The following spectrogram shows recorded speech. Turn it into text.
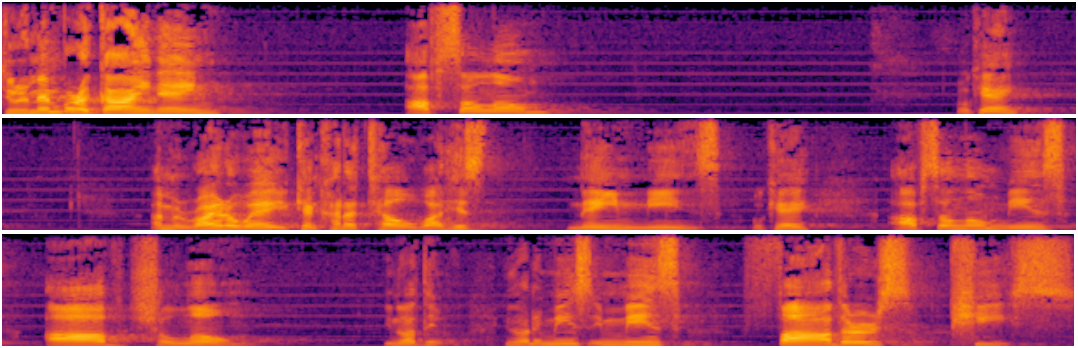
Do you remember a guy named Absalom? Okay? I mean, right away, you can kind of tell what his name means. Okay? Absalom means Ab Shalom. You know, what the, you know what it means? It means father's peace.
